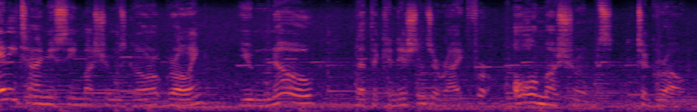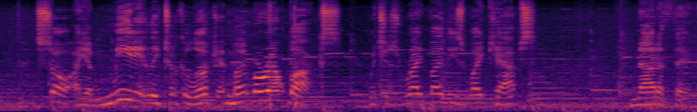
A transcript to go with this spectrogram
anytime you see mushrooms grow growing, you know that the conditions are right for all mushrooms to grow. So I immediately took a look at my morel box, which is right by these white caps. Not a thing.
